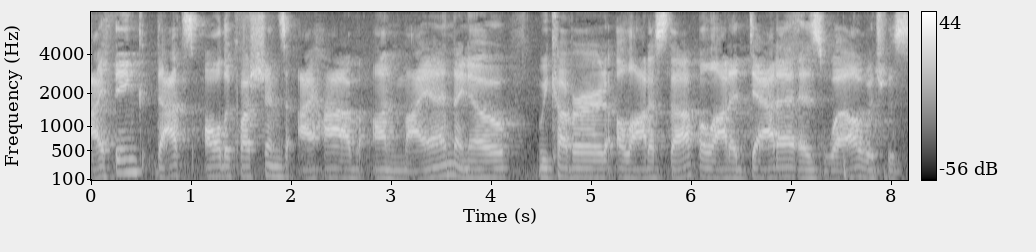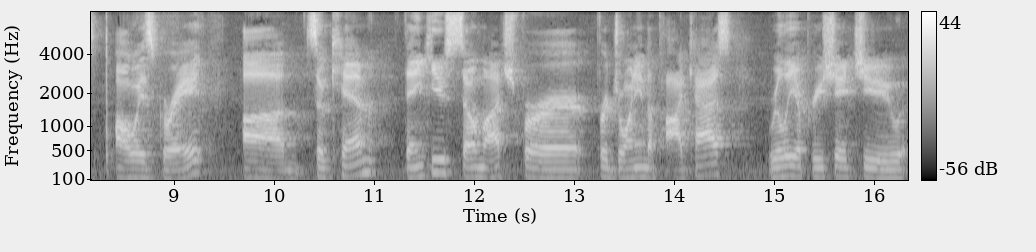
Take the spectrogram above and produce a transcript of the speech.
I think that's all the questions I have on my end. I know we covered a lot of stuff, a lot of data as well, which was always great. Um, so, Kim, thank you so much for for joining the podcast. Really appreciate you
